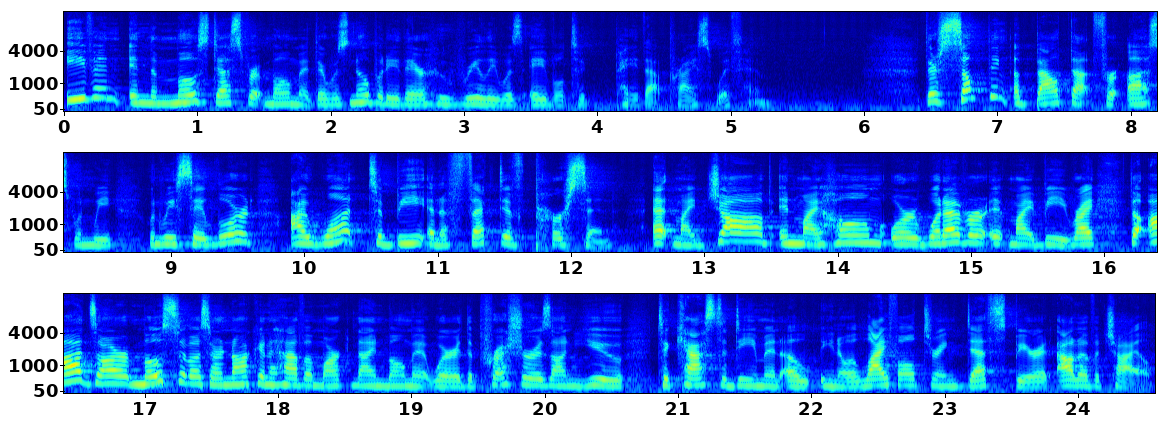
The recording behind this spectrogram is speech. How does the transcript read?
Even in the most desperate moment, there was nobody there who really was able to pay that price with him. There's something about that for us when we, when we say, Lord, I want to be an effective person at my job, in my home, or whatever it might be, right? The odds are most of us are not going to have a Mark 9 moment where the pressure is on you to cast a demon, a, you know, a life altering death spirit out of a child.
